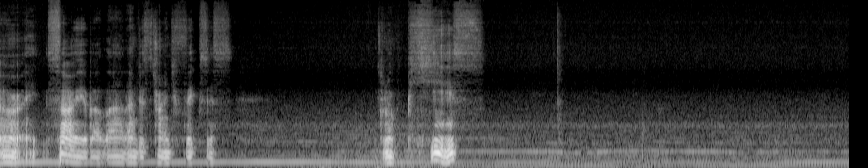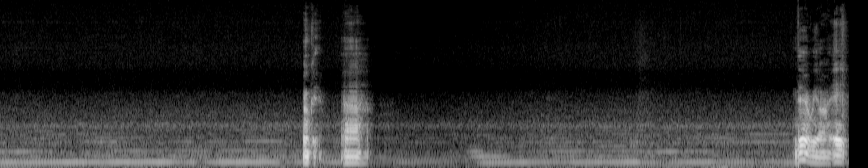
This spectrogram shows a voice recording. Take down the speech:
Alright, sorry about that. I'm just trying to fix this piece. Okay. Uh, there we are. It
